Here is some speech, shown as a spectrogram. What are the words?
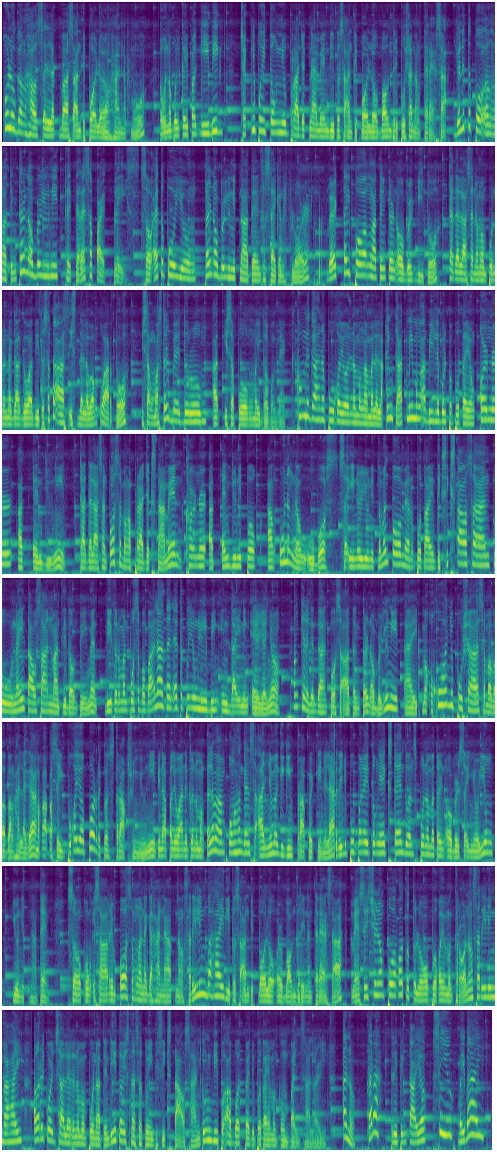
Hulugang house and lot ba sa Antipolo ang hanap mo? Loanable kay pag-ibig? Check niyo po itong new project namin dito sa Antipolo, boundary po siya ng Teresa. Ganito po ang ating turnover unit kay Teresa Park Place. So, ito po yung turnover unit natin sa second floor. Birthday po ang ating turnover dito. Kadalasan naman po na nagagawa dito sa taas is dalawang kwarto, isang master bedroom at isa pong may double deck. Kung naghahanap po kayo ng mga malalaking cut, may mga available pa po tayong corner at end unit. Kadalasan po sa mga projects namin, corner at end unit po ang unang nauubos. Sa inner unit naman po, meron po tayong tig 6,000 to 9,000 monthly down payment. Dito naman po sa baba natin, ito po yung living and dining area nyo. Ang kinagandahan po sa ating turnover unit ay makukuha nyo po siya sa mababang halaga. Makakasave po kayo for reconstruction unit. Pinapaliwanag ko naman kalamam kung hanggang saan nyo magiging property nila. Pwede nyo po pala itong i-extend once po na ma-turnover sa inyo yung unit natin. So kung isa rin po sa mga naghahanap ng sariling bahay dito sa Antipolo or boundary ng Teresa, message nyo lang po ako, tutulungan po kayo magkaroon ng sariling bahay. Ang record salary naman po natin dito is nasa 26,000. Kung hindi po abot, pwede po tayo mag-combine salary. Ano? Tara, tripping tayo. See you. Bye-bye!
